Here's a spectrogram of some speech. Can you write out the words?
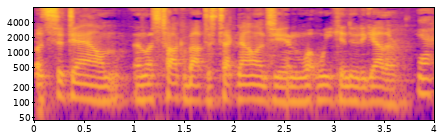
let's sit down and let's talk about this technology and what we can do together. Yeah.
